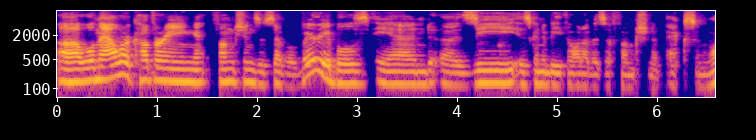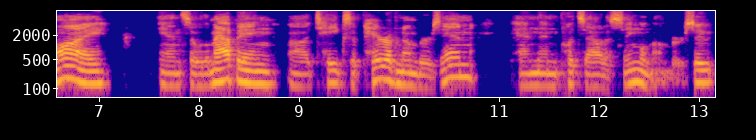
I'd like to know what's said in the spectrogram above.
Uh, well, now we're covering functions of several variables, and uh, Z is going to be thought of as a function of X and Y. And so the mapping uh, takes a pair of numbers in and then puts out a single number. So you,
